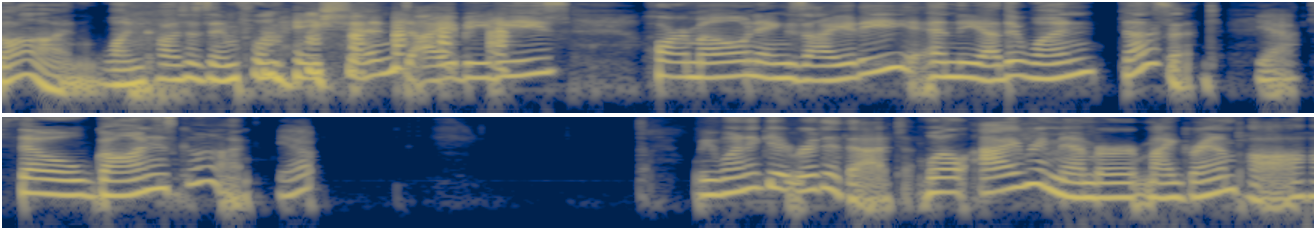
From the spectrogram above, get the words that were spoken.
gone. One causes inflammation, diabetes, hormone, anxiety, and the other one doesn't. Yeah. So gone is gone. Yep. We want to get rid of that. Well, I remember my grandpa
